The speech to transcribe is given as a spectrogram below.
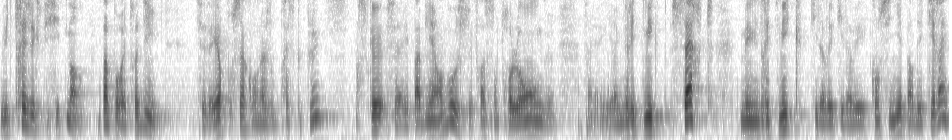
lui très explicitement, pas pour être dit. C'est d'ailleurs pour ça qu'on la joue presque plus, parce que ça n'est pas bien en bouche. Les phrases sont trop longues. il y a une rythmique, certes, mais une rythmique qu'il avait, qu'il avait consignée par des tirets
